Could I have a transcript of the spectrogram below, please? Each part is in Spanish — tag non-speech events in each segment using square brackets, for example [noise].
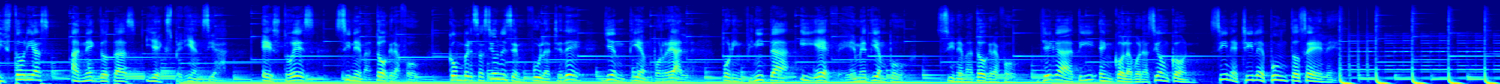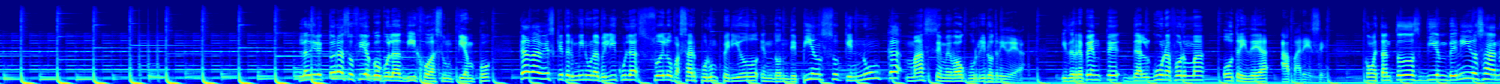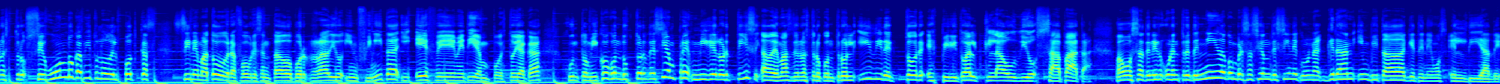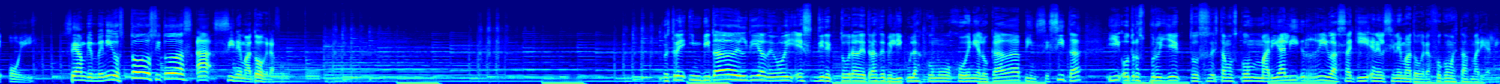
historias, anécdotas y experiencia. Esto es Cinematógrafo, conversaciones en Full HD y en tiempo real, por Infinita y FM Tiempo. Cinematógrafo llega a ti en colaboración con cinechile.cl. La directora Sofía Coppola dijo hace un tiempo, cada vez que termino una película suelo pasar por un periodo en donde pienso que nunca más se me va a ocurrir otra idea. Y de repente, de alguna forma, otra idea aparece. ¿Cómo están todos? Bienvenidos a nuestro segundo capítulo del podcast Cinematógrafo presentado por Radio Infinita y FM Tiempo. Estoy acá junto a mi co-conductor de siempre, Miguel Ortiz, además de nuestro control y director espiritual Claudio Zapata. Vamos a tener una entretenida conversación de cine con una gran invitada que tenemos el día de hoy. Sean bienvenidos todos y todas a Cinematógrafo. Nuestra invitada del día de hoy es directora detrás de películas como Joven y Alocada, Princesita y otros proyectos. Estamos con Mariali Rivas aquí en el cinematógrafo. ¿Cómo estás, Mariali?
